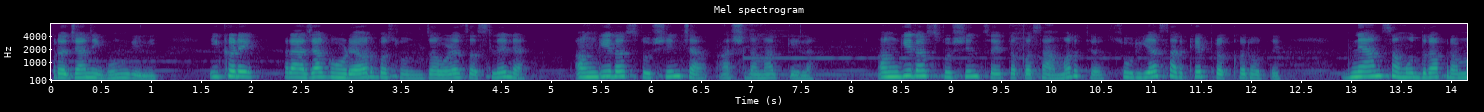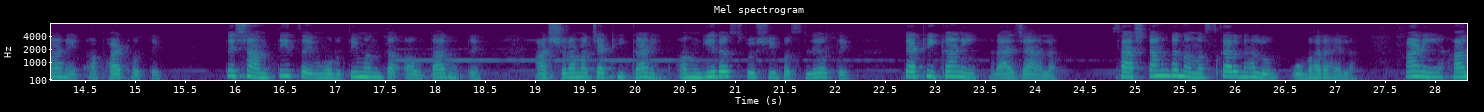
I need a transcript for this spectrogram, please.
प्रजा निघून गेली. इकडे राजा घोड्यावर बसून जवळच असलेल्या अंगिरस ऋषींच्या आश्रमात गेला. अंगिरस ऋषींचे तपसामर्थ्य सूर्यासारखे प्रखर होते. ज्ञान समुद्राप्रमाणे अफाट होते. ते शांतीचे मूर्तिमंत अवतार होते. आश्रमाच्या ठिकाणी अंगिरस ऋषी बसले होते. त्या ठिकाणी राजा आला. साष्टांग नमस्कार घालून उभा राहिला आणि हात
